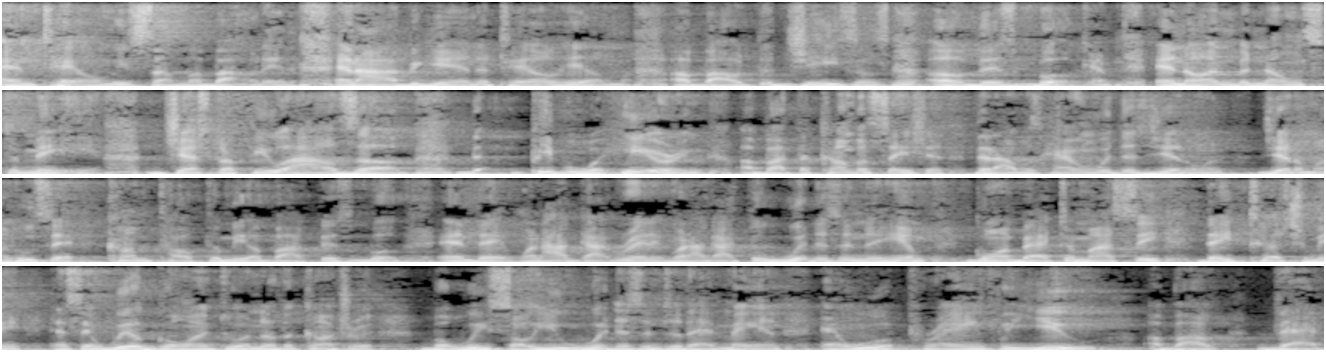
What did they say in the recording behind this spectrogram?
and tell me something about it? And I began to tell him about the Jesus of this book. And unbeknownst to me, just a few hours up, people were hearing about the conversation that I was having with this gentleman, gentleman who said, Come talk to me about this book. And they, when I got ready, when I got through witnessing to him, going back to my seat, they touched me and said, We're going to another country, but we saw you witnessing to that man and we were praying for you about that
